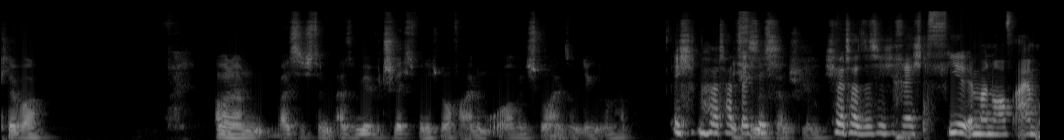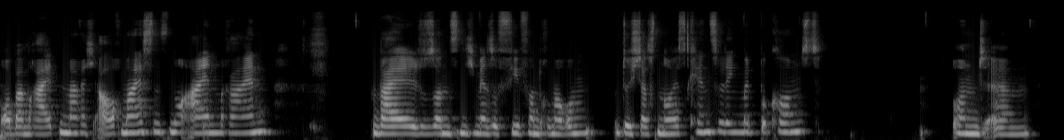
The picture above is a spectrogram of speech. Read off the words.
Clever. Aber dann weiß ich dann, also mir wird schlecht, wenn ich nur auf einem Ohr, wenn ich nur ein so ein Ding drin habe. Ich höre tatsächlich, ganz schlimm. ich höre tatsächlich recht viel immer nur auf einem Ohr. Beim Reiten mache ich auch meistens nur einen rein, weil du sonst nicht mehr so viel von drumherum durch das Noise Cancelling mitbekommst. Und ähm,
